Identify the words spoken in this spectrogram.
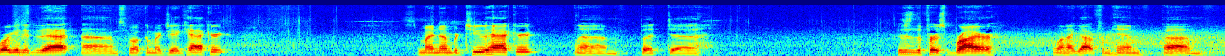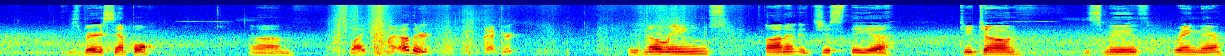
before I get into that, uh, I'm smoking my Jake Hackert. This is my number two Hackert, um, but uh, this is the first Briar one I got from him. Um, it's very simple. Um, like my other Hackert. There's no rings on it. It's just the uh, two-tone, the smooth ring there.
